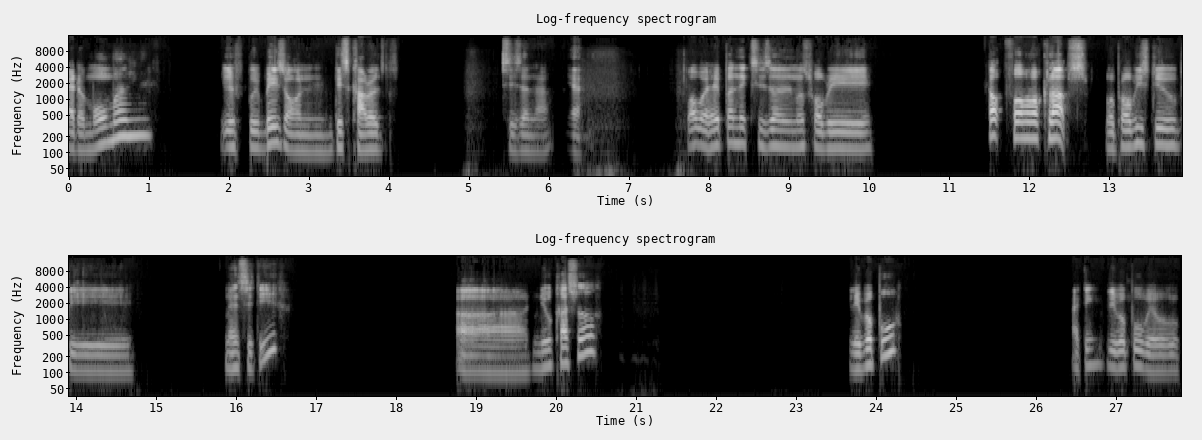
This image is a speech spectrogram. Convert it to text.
At the moment, if we base on this current season, uh. What will happen next season? Most probably, top four clubs will probably still be Man City, uh, Newcastle, Liverpool. I think Liverpool will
